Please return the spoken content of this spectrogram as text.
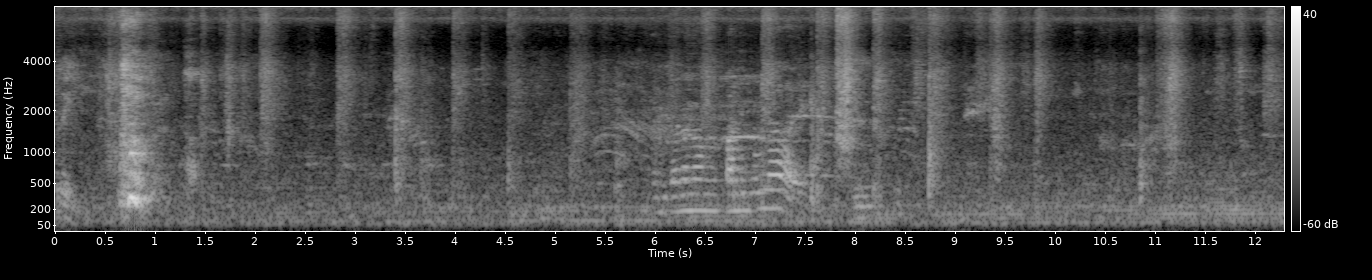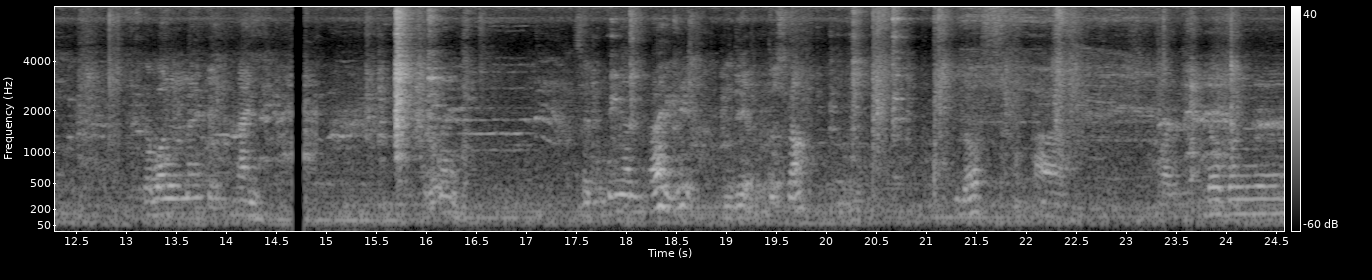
Three. Ang gana ng panimula eh. Double nine. Seventeen yan. Ay, hindi. Hindi. Dos lang. Dos. Double.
